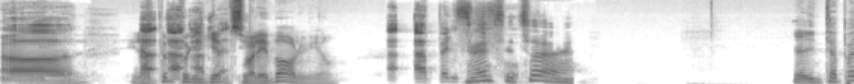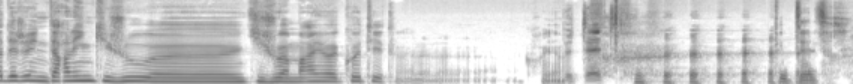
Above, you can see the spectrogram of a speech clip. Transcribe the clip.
Ah, Euh, il est un ah, peu ah, polygame ah, sur les bords, lui. Hein. à, à peine ce Ouais, c'est ça. Ouais. T'as pas déjà une darling qui joue, euh, qui joue à Mario à côté, toi? Incroyable. Peut-être. Peut-être.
